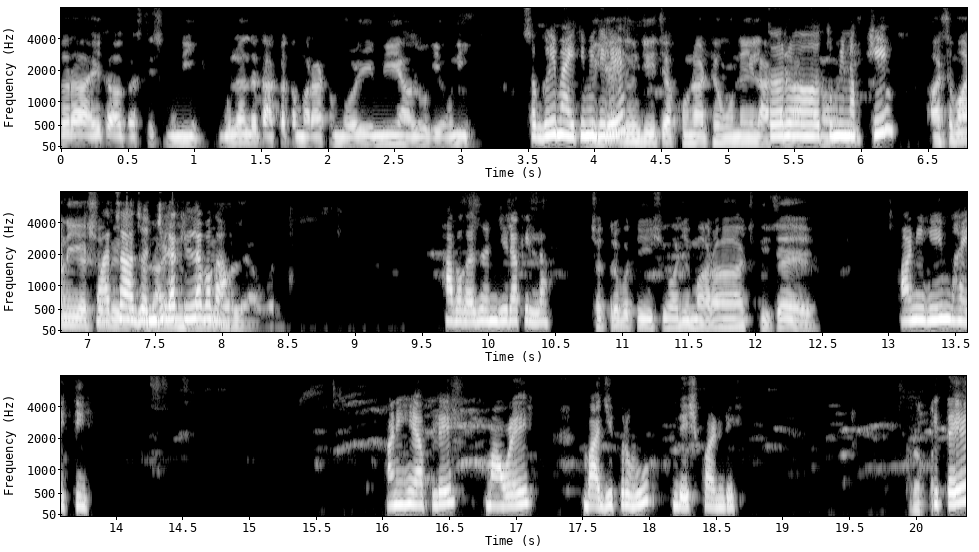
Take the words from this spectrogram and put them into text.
तर एक ऑगस्टीस मुनी. मुलांना टाकत मराठमोळी मी आलो घेऊन. सगळी माहिती मी दिली विजय आहे. खुणा ठेवू नये तर अं, तुम्ही नक्की आसमानी यश वाचा, जंजिरा किल्ला बघा. हा बघा जंजिरा किल्ला. छत्रपती शिवाजी महाराज की जय. आणि ही माहिती. आणि हे आपले मावळे बाजीप्रभू देशपांडे. इथे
